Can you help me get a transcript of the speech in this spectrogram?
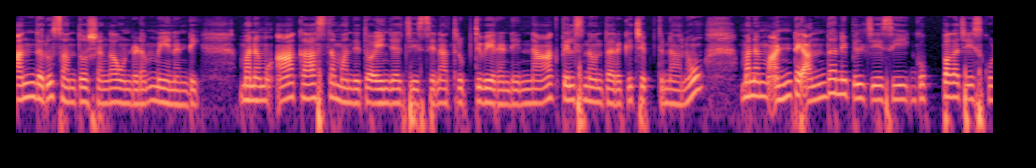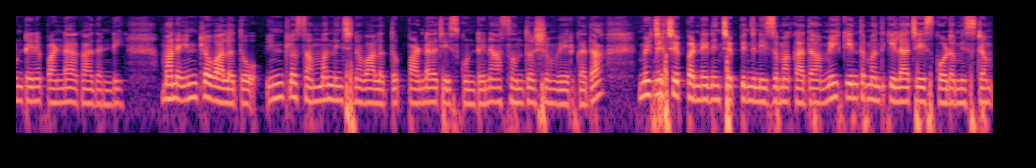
అందరూ సంతోషంగా ఉండడం మేనండి. మనము ఆ కాస్త మందితో ఎంజాయ్ చేస్తే నా తృప్తి వేరండి. నాకు తెలిసినంత వరకు చెప్తున్నాను. మనం అంటే అందరినీ పిలిచేసి గొప్పగా చేసుకుంటేనే పండగ కాదండి. మన ఇంట్లో వాళ్ళతో ఇంట్లో సంబంధించిన వాళ్ళతో పండగ చేసుకుంటేనే ఆ సంతోషం వేరు కదా. మీరు చెప్పండి నేను చెప్పింది నిజమా కదా? మీకు ఇంతమందికి ఇలా చేసుకోవడం ఇష్టం?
